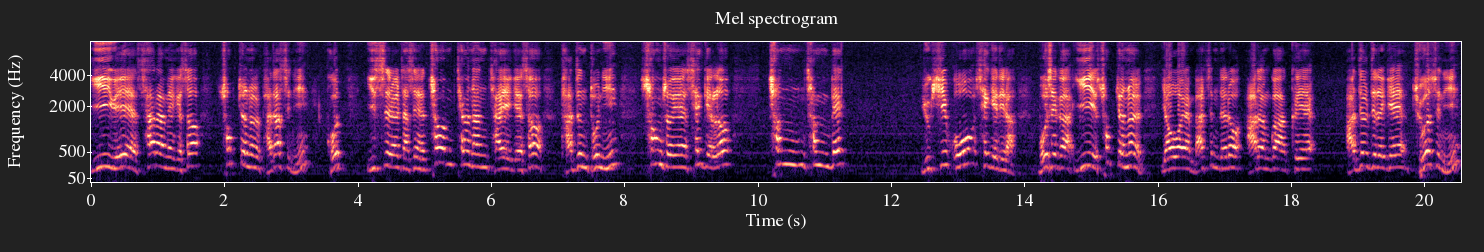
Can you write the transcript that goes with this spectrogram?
이외의 사람에게서 속전을 받았으니 곧 이스라엘 자신의 처음 태어난 자에게서 받은 돈이 성소의 세겔로 1365 세겔이라. 모세가 이 속전을 여호와의 말씀대로 아론과 그의 아들들에게 주었으니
